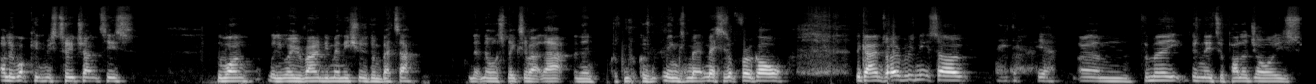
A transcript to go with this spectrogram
Ollie Watkins missed two chances. The one where you round him and he should have done better. No one speaks about that. And then because Mings messes up for a goal, the game's over, isn't it? So, yeah, um, for me, doesn't need to apologise.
